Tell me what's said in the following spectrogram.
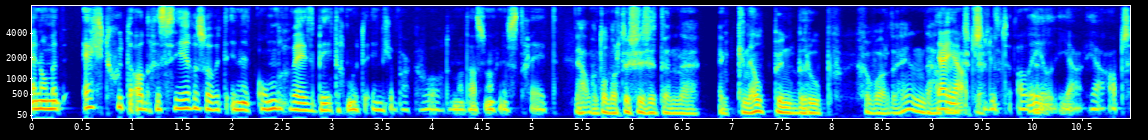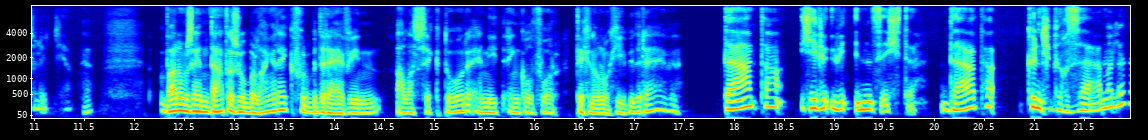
En om het echt goed te adresseren, zou het in het onderwijs beter moeten ingebakken worden. Maar dat is nog een strijd. Ja, want ondertussen is het een, eh, een knelpuntberoep geworden, hè? Een ja, ja, absoluut. Al heel, ja. Ja, absoluut ja. ja. Waarom zijn data zo belangrijk voor bedrijven in alle sectoren en niet enkel voor technologiebedrijven? Data geven u inzichten. Data kun je verzamelen,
